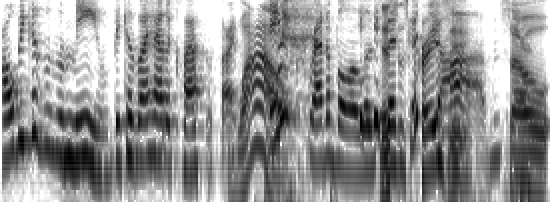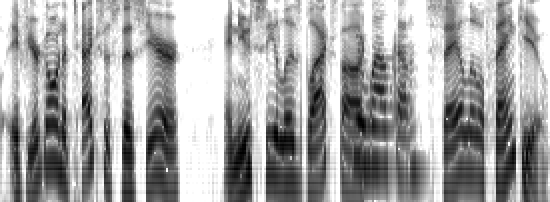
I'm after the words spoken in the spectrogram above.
All because of a meme because I had a class assignment. Wow. Incredible, Elizabeth. this is Good crazy. job. So if you're going to Texas this year and you see Liz Blackstock, You're welcome. say a little thank you.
